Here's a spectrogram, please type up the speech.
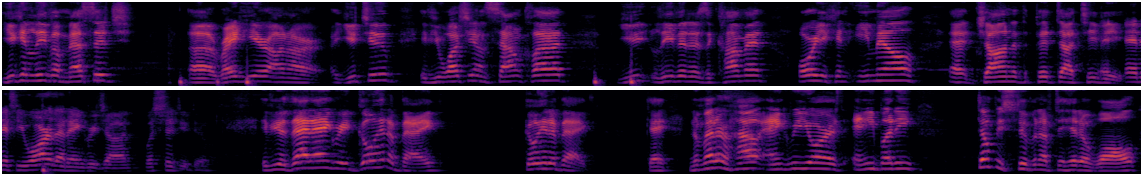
you can leave a message uh, right here on our YouTube. If you're watching on SoundCloud, you leave it as a comment, or you can email at john at the pit.tv. And if you are that angry, John, what should you do? If you're that angry, go hit a bag. Go hit a bag. Okay? No matter how angry you are as anybody, don't be stupid enough to hit a wall.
